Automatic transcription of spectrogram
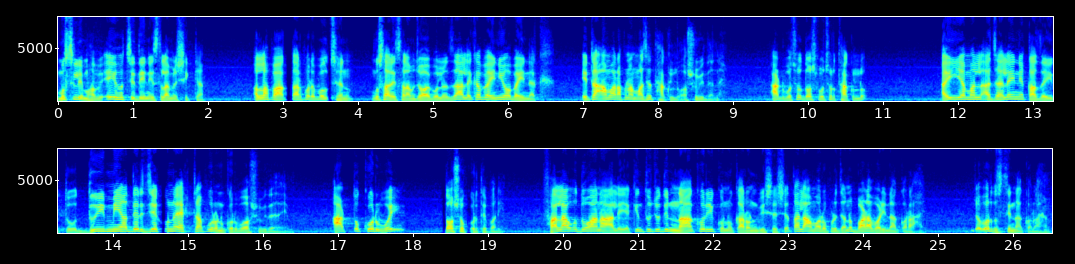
মুসলিম হবে। এই হচ্ছে দিন ইসলামের শিক্ষা। আল্লাহ পাক তারপরে বলছেন, মুসা আলি সাল্লাম জবাই বললেন যা লেখা বাইনি অবাইনাক এটা আমার, আপনার মাঝে থাকল, অসুবিধা নেই। আট বছর, দশ বছর থাকল। আইয়ামাল আজালাইনে কাজাইতো দুই মেয়াদের যে কোনো একটা পূরণ করব, অসুবিধা নেই। আট তো করবই, দশও করতে পারি। ফালা উদোয়ানা আলিয়া কিন্তু যদি না করি কোনো কারণ বিশেষে, তাহলে আমার ওপরে যেন বাড়াবাড়ি না করা হয়, জবরদস্তি না করা হয়।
